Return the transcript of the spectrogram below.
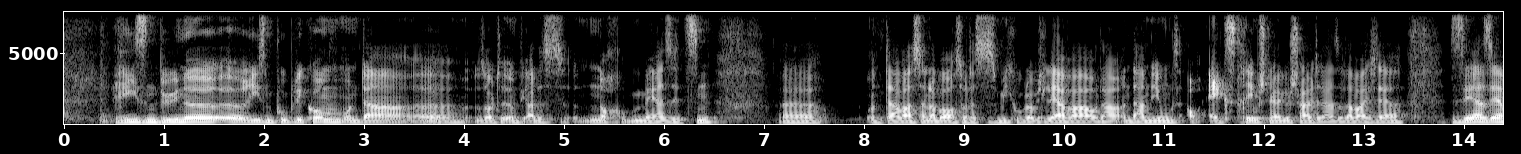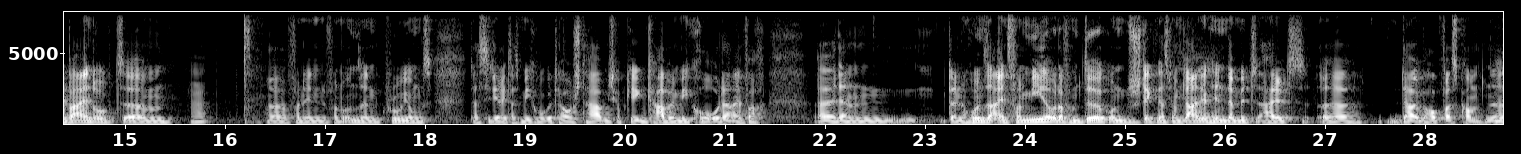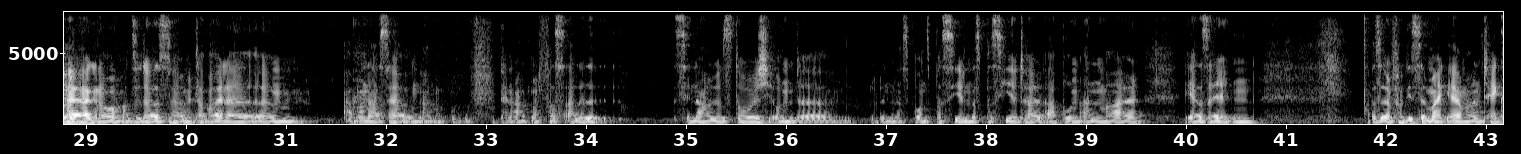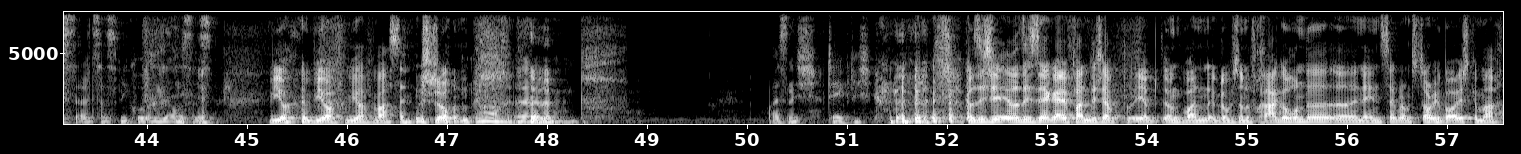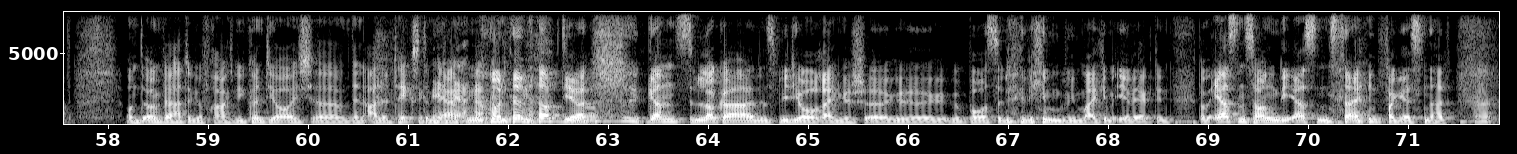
Riesenbühne, äh, Riesenpublikum und da äh, sollte irgendwie alles noch mehr sitzen. Äh, und da war es dann aber auch so, dass das Mikro, glaube ich, leer war oder und da haben die Jungs auch extrem schnell geschaltet. Also da war ich sehr, sehr, sehr beeindruckt. Ähm, äh, von, den, von unseren Crew-Jungs, dass sie direkt das Mikro getauscht haben. Ich glaube, gegen Kabelmikro oder einfach äh, dann, dann holen sie eins von mir oder vom Dirk und stecken das beim Daniel hin, damit halt äh, da überhaupt was kommt. Ne? Ja, ja, genau. Also da ist ja mittlerweile, ähm, hat man das ja, irgendwie- hat man, keine Ahnung, hat man fast alle Szenarios durch und äh, wenn das bei uns passiert, und das passiert halt ab und an mal eher selten. Also da vergisst der Mike eher mal einen Text, als das Mikro irgendwie aus ist. Wie, wie oft, wie oft war es denn schon? Ach, äh, pff, weiß nicht, täglich? Was ich, was ich sehr geil fand, ich hab, ihr habt irgendwann, glaube ich, so eine Fragerunde äh, in der Instagram-Story bei euch gemacht und irgendwer hatte gefragt, wie könnt ihr euch äh, denn alle Texte merken? Und dann habt ihr ganz locker das Video reingepostet, äh, wie, wie Mike im E-Werk den beim ersten Song die ersten Zeilen vergessen hat.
